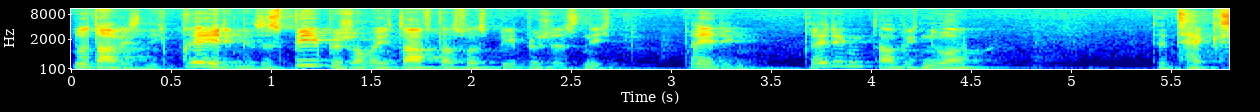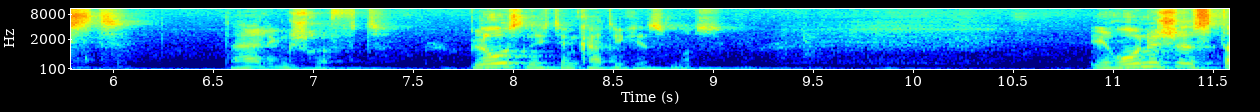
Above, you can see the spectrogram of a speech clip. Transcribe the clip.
Nur darf ich es nicht predigen. Es ist biblisch, aber ich darf das, was biblisch ist, nicht predigen. Predigen darf ich nur den Text der Heiligen Schrift, bloß nicht den Katechismus. Ironisch ist,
